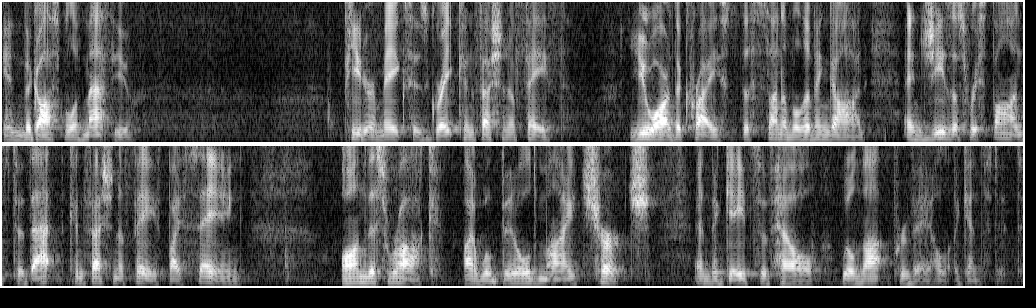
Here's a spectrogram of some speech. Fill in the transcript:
In the Gospel of Matthew, Peter makes his great confession of faith You are the Christ, the Son of the living God. And Jesus responds to that confession of faith by saying, On this rock I will build my church, and the gates of hell will not prevail against it.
